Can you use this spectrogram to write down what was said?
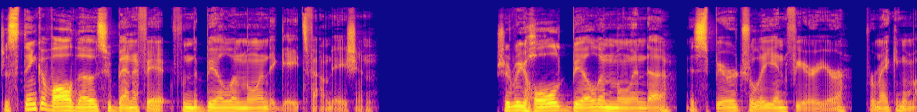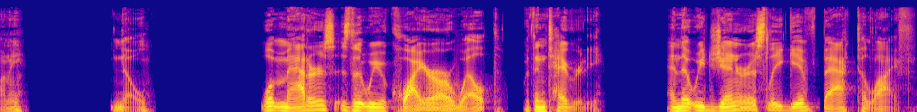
Just think of all those who benefit from the Bill and Melinda Gates Foundation. Should we hold Bill and Melinda as spiritually inferior for making money? No. What matters is that we acquire our wealth with integrity and that we generously give back to life,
